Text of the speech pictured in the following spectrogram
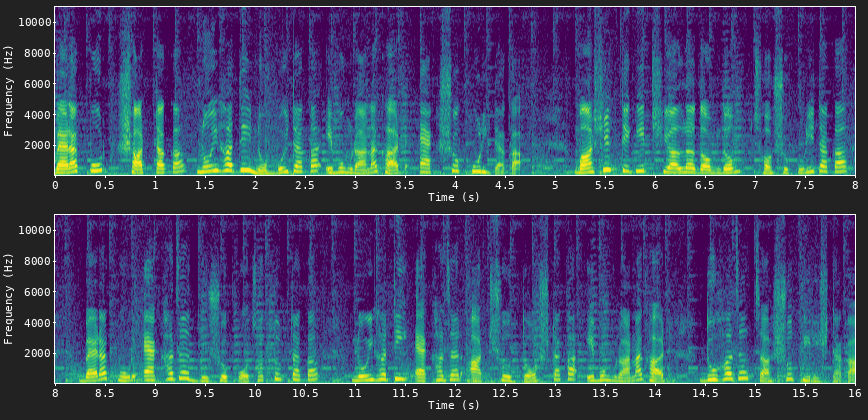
ব্যারাকপুর ষাট টাকা, নৈহাটি নব্বই টাকা এবং রানাঘাট একশো কুড়ি টাকা। মাসিক টিকিট শিয়ালদা দমদম ছশো কুড়ি টাকা, ব্যারাকপুর এক হাজার দুশো পঁচাত্তর টাকা, নৈহাটি এক হাজার আটশো দশ টাকা এবং রানাঘাট দু হাজার চারশো তিরিশ টাকা।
